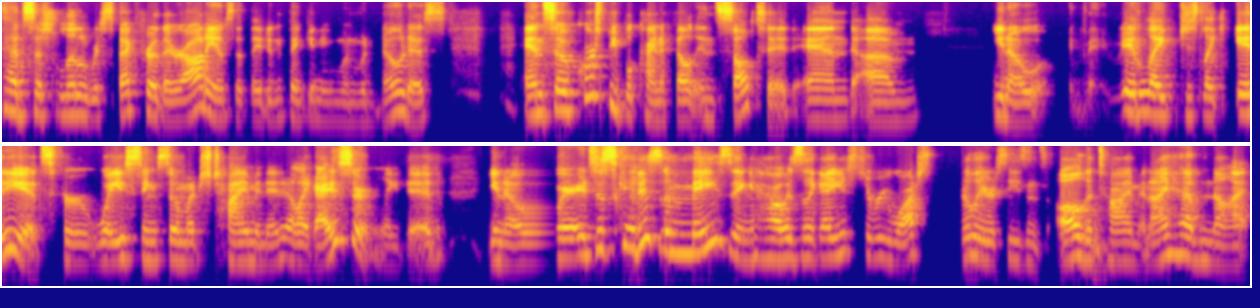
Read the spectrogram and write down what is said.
had such little respect for their audience that they didn't think anyone would notice. And so, of course, people kind of felt insulted. And, um, you know, it like just like idiots for wasting so much time in it. Like I certainly did, you know, where it's just it is amazing how it's like I used to rewatch earlier seasons all the time, and I have not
